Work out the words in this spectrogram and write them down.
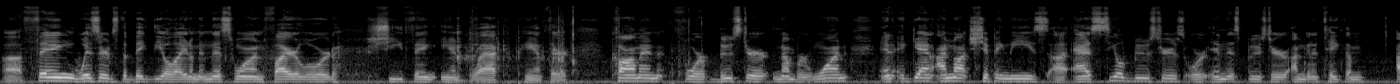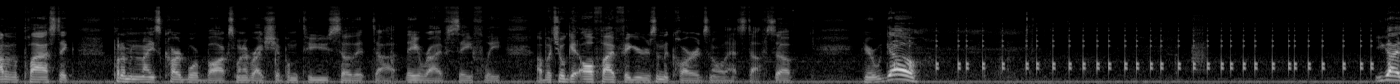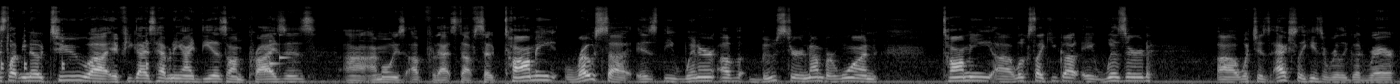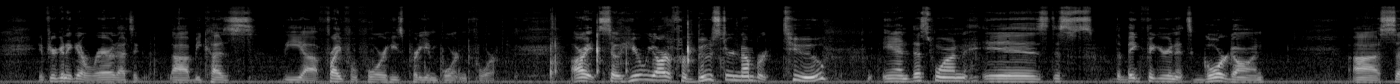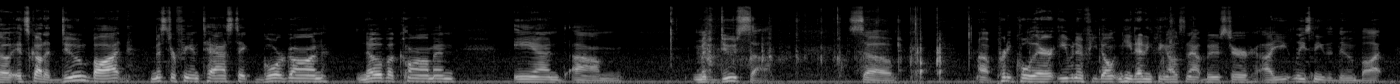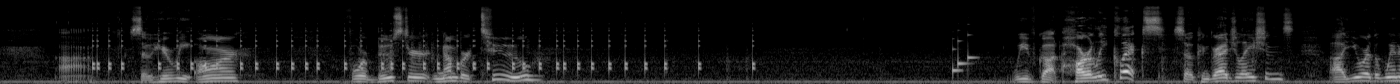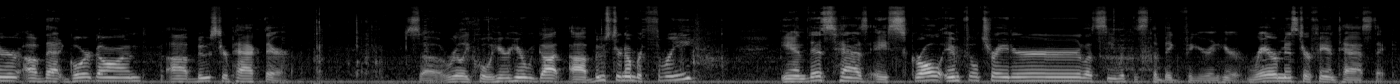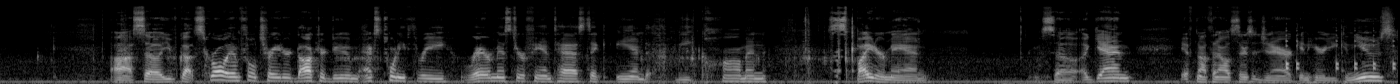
uh, Thing, Wizard's the big deal item in this one. Firelord, She-Thing, and Black Panther. Common for booster number one. And again, I'm not shipping these uh, as sealed boosters or in this booster. I'm going to take them out of the plastic, put them in a nice cardboard box whenever I ship them to you so that uh, they arrive safely. Uh, but you'll get all five figures and the cards and all that stuff. So here we go. You guys let me know too uh, if you guys have any ideas on prizes. Uh, I'm always up for that stuff. So Tommy Rosa is the winner of booster number one. Tommy, uh, looks like you got a wizard, uh, which is actually he's a really good rare. If you're gonna get a rare, that's a, uh, because the uh, Frightful Four he's pretty important for. All right, so here we are for booster number two, and this one is this the big figure and it's Gorgon. Uh, so it's got a Doombot, Mr. Fantastic, Gorgon, Nova Common, and um, Medusa. So uh, pretty cool there. Even if you don't need anything else in that booster, uh, you at least need the Doombot. Uh, so here we are for booster number two. We've got Harley Clix. So congratulations. Uh, you are the winner of that Gorgon uh, booster pack there. So really cool. Here, here we got uh, booster number three. And this has a Skrull Infiltrator. Let's see what this the big figure in here. Rare Mr. Fantastic. Uh, so you've got Skrull Infiltrator, Doctor Doom, X23, Rare Mr. Fantastic, and the common Spider-Man. So again, if nothing else, there's a generic in here you can use,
